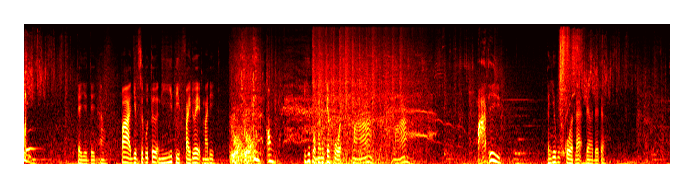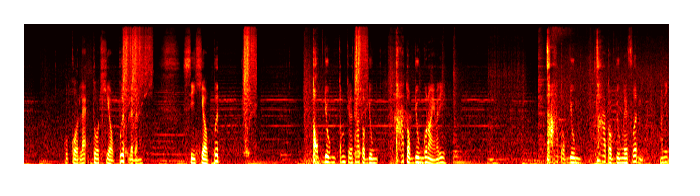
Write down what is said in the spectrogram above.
ย ใจเย็นใจเย็นเอา ป้าหยืมสกูตเตอร์นี้ติดไฟด้วยมาดิเอ้าไอ้ที่ผมกำลังจะโกรธมามามาดิไอ้เหี้ยกูโกรธแล้วเดี๋ยวเดี๋ยวกูโกรธแล้วตัวเขียวปืดเลยแบบนี้สีเขียวปืดตบยุงต้องเจอท่าตบยุงตาตบยุงกูหน่อยมาดิตาตบยุงตาตบยุงเลยเฟิลมานี่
